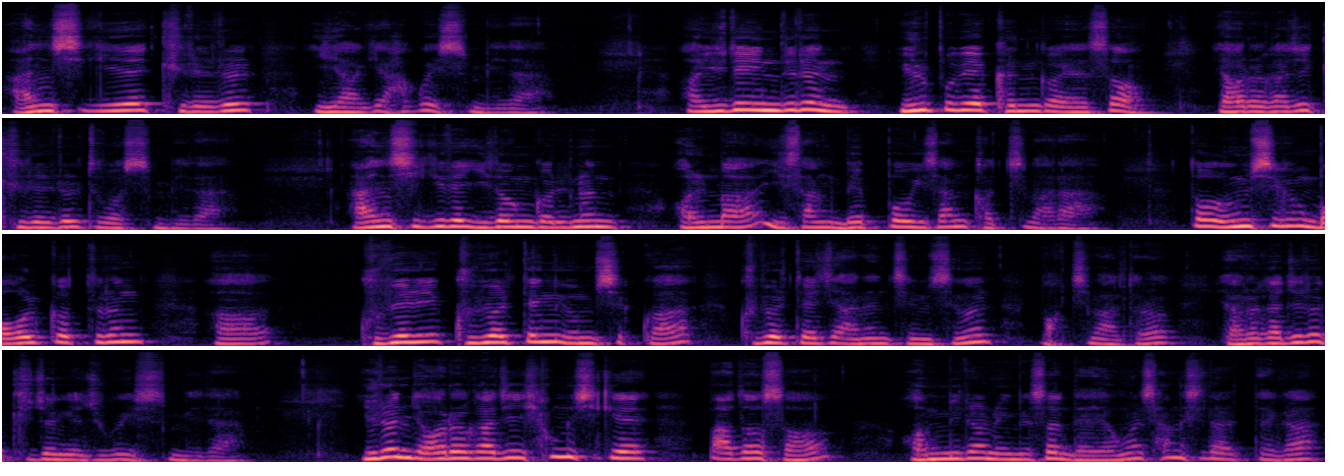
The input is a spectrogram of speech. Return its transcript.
안식일의 규례를 이야기하고 있습니다. 아, 유대인들은 율법에 근거해서 여러 가지 규례를 두었습니다. 안식일에 이동거리는 얼마 이상 몇 보 이상 걷지 마라. 또 음식을 먹을 것들은 어, 구별이 구별된 음식과 구별되지 않은 짐승을 먹지 말도록 여러 가지로 규정해주고 있습니다. 이런 여러 가지 형식에 빠져서 엄밀한 의미에서 내용을 상실할 때가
